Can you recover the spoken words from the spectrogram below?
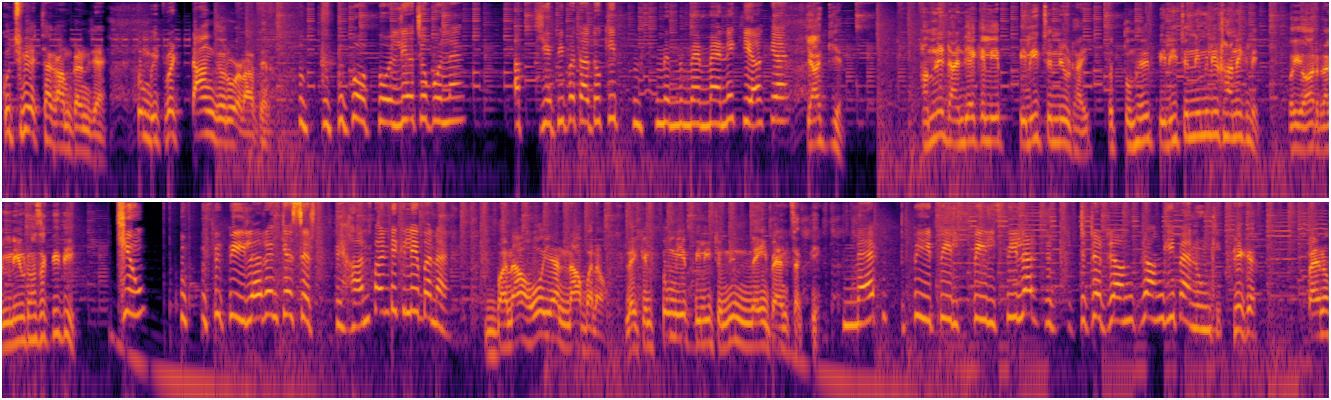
कुछ भी अच्छा काम करने जाए तुम बीच में टांग ज़रूर अड़ा देना। बोल लिया जो बोलना है। अब ये भी बता दो कि मैंने किया क्या है? क्या किया? हमने डांडिया के लिए पीली चुन्नी उठाई तो तुम्हें भी पीली चुन्नी मिली उठाने के लिए? कोई और रंग नहीं उठा सकती थी? क्यों? पीला रंग क्या सिर्फ़ बिहान पांडे के लिए बना है? बना हो या ना बना हो लेकिन तुम ये पीली चुन्नी नहीं पहन सकती। मैं पी, पी, पी, पीला रंग रंग ही पहनूँगी। ठीक है पहनो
